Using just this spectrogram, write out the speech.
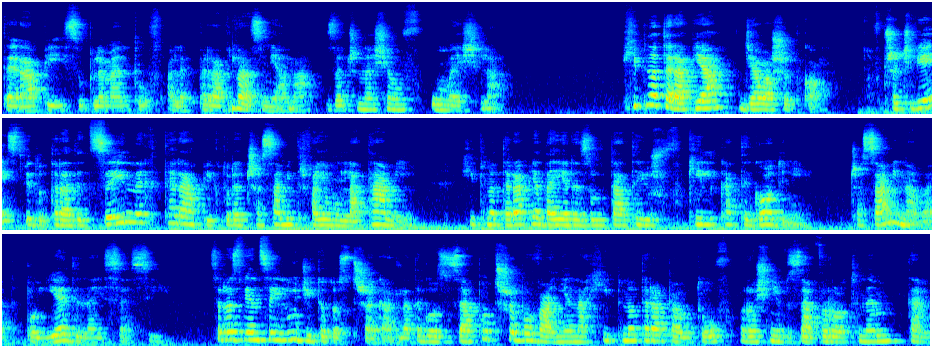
terapii, suplementów, ale prawdziwa zmiana zaczyna się w umyśle. Hipnoterapia działa szybko. W przeciwieństwie do tradycyjnych terapii, które czasami trwają latami, hipnoterapia daje rezultaty już w kilka tygodni, czasami nawet po jednej sesji. Coraz więcej ludzi to dostrzega, dlatego zapotrzebowanie na hipnoterapeutów rośnie w zawrotnym tempie.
